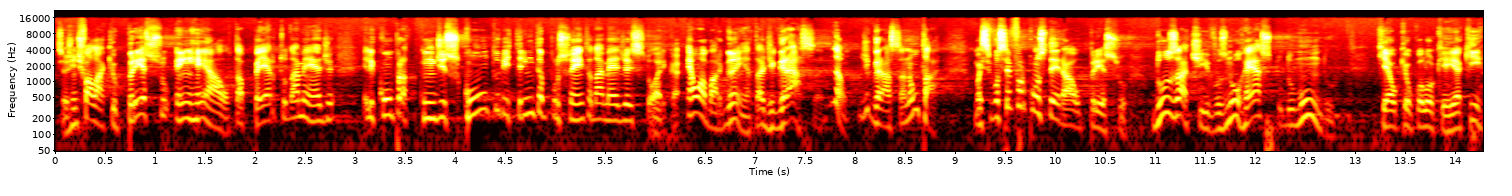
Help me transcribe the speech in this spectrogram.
se a gente falar que o preço em real está perto da média, ele compra com desconto de 30% da média histórica. É uma barganha? Está de graça? Não, de graça não está. Mas se você for considerar o preço dos ativos no resto do mundo, que é o que eu coloquei aqui,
